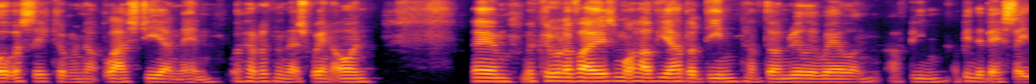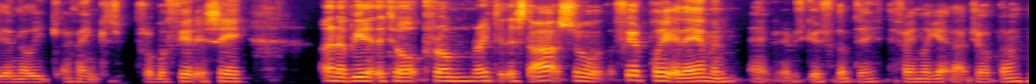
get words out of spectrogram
obviously coming up last year, and then with everything that's went on um, with coronavirus and what have you, Aberdeen have done really well, and I've been I've been the best side in the league. I think it's probably fair to say, and I've been at the top from right at the start. So fair play to them, and it, it was good for them to, to finally get that job done.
